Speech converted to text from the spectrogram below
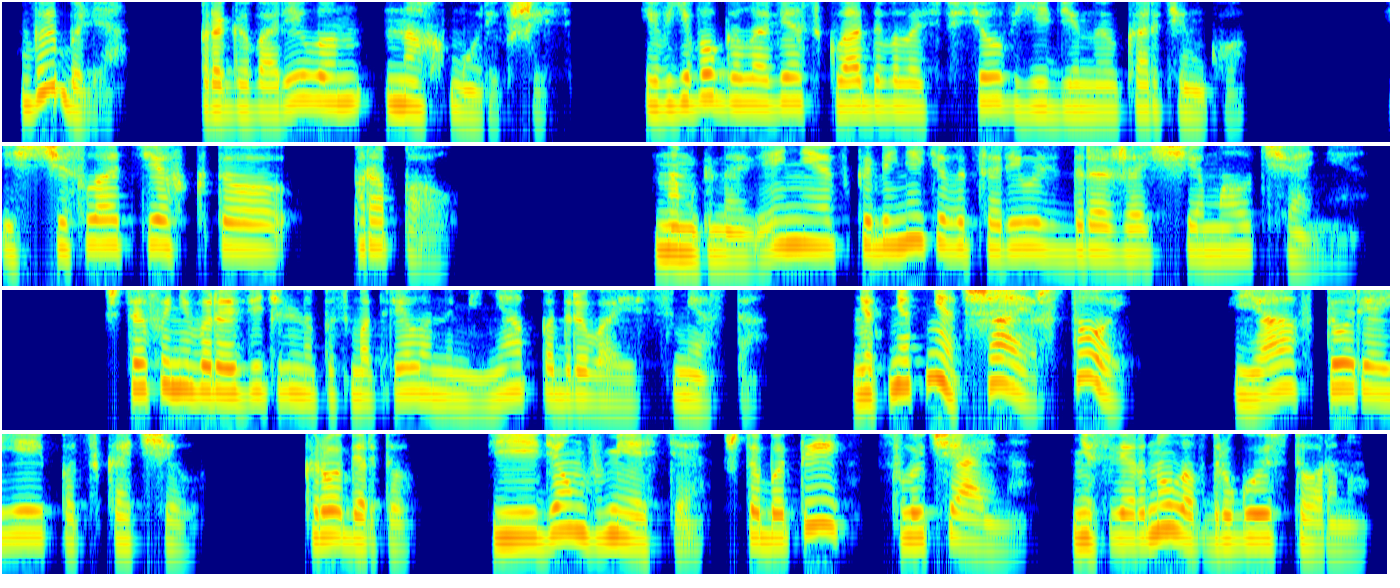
«Выбыли», — проговорил он, нахмурившись, и в его голове складывалось все в единую картинку. Из числа тех, кто пропал. На мгновение в кабинете воцарилось дрожащее молчание. Штефани выразительно посмотрела на меня, подрываясь с места. «Нет-нет-нет, Шайер, стой!» Я, вторя ей, подскочил. «К Роберту, и идем вместе, чтобы ты, случайно, не свернула в другую сторону.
